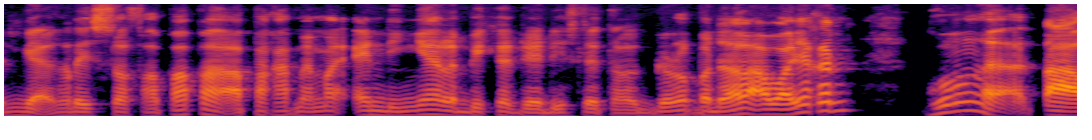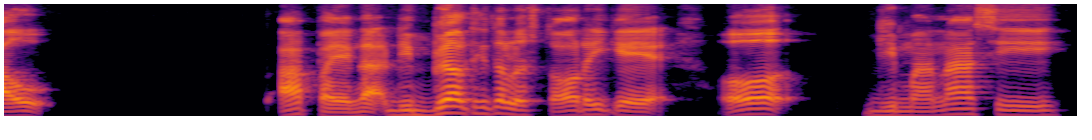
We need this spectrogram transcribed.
Dan nggak nge-resolve apa-apa. Apakah memang ending-nya lebih ke daddy's little girl, padahal awalnya kan gua nggak tahu apa ya, nggak di-build gitu loh story kayak, oh gimana si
